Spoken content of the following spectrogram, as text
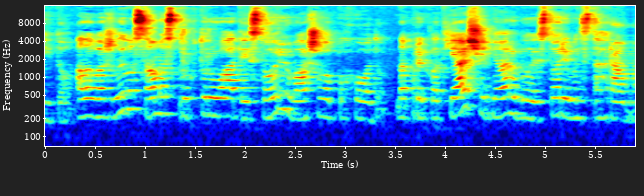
відео. Але важливо саме структурувати історію вашого походу. Наприклад, я щодня робила історії в інстаграм.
